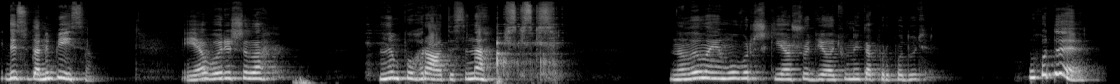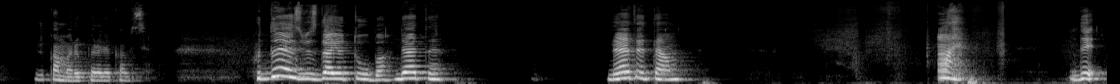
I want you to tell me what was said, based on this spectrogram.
Іди сюди, не бійся. І я вирішила з ним погратися. На. Налила йому вершки, а що робити? Вони і так пропадуть. Ну ходи. Вже камери перелякався. Ходи, звізда Ютуба. Де ти? Де ти там? Ой. Іди,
